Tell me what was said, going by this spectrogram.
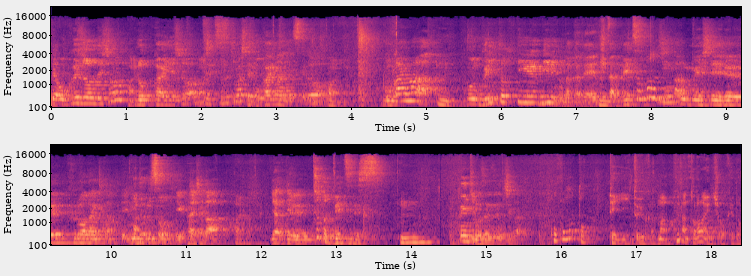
で屋上でしょ、はい。6階でしょ、で続きまして5階なんですけど、は5階は、このグリッドっていうビルの中で実は別法人が運営しているフロアが1個あって、緑層っていう会社がやってるちょっと別です。うん。雰囲気も全然違う。ここも撮っていいというかまあ普段撮らないでしょうけど。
